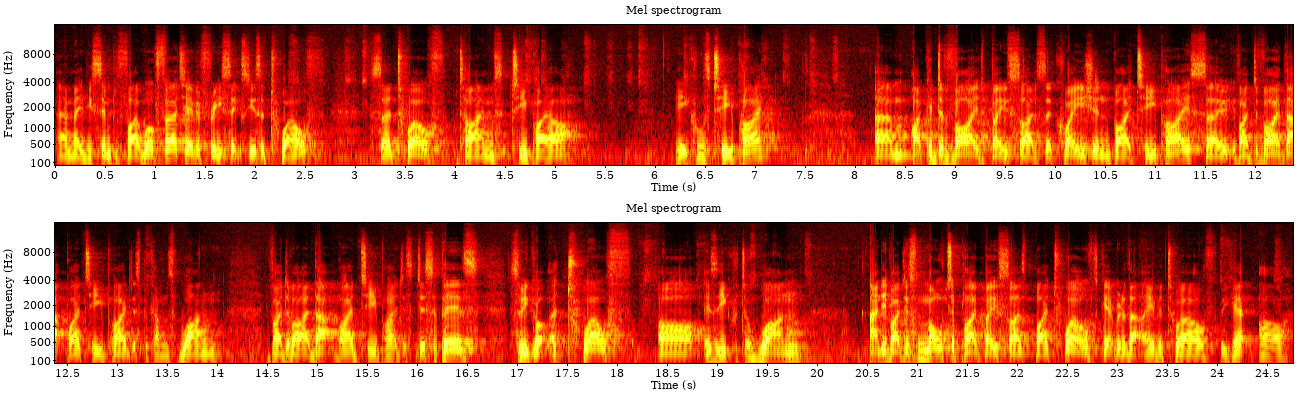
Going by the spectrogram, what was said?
and maybe simplify. Well, 30 over 360 is a 12. So 12 times 2 pi r equals 2 pi. Um, I could divide both sides of the equation by 2 pi. So if I divide that by 2 pi, it just becomes 1. If I divide that by 2 pi, it just disappears. So we've got a 12th r is equal to 1 and if I just multiply both sides by 12 to get rid of that over 12, we get r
